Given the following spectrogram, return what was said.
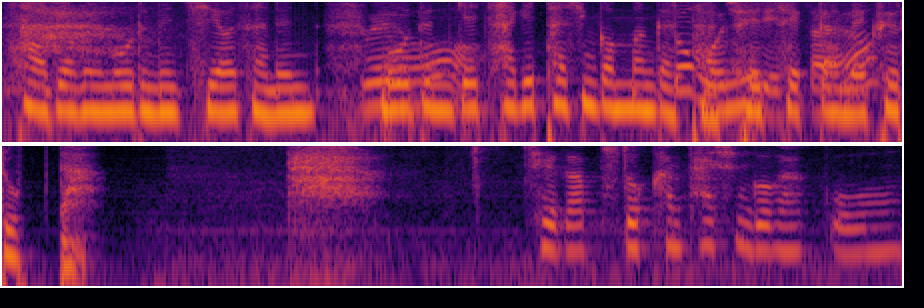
사정을 모르는 지여사는 모든 게 자기 탓인 것만 같아 죄책감에 있어요? 괴롭다. 제가 부족한 탓인 것 같고.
